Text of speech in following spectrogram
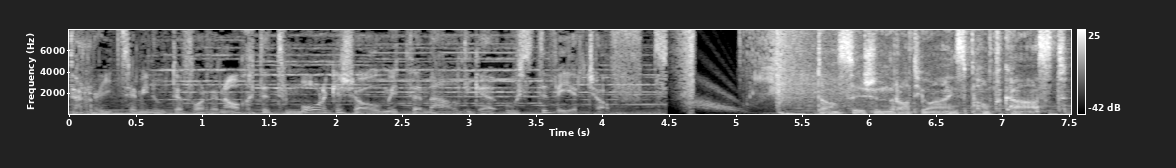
13 Minuten vor der Nacht die Morgenshow mit den Meldungen aus der Wirtschaft. Das ist ein Radio 1 Podcast.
